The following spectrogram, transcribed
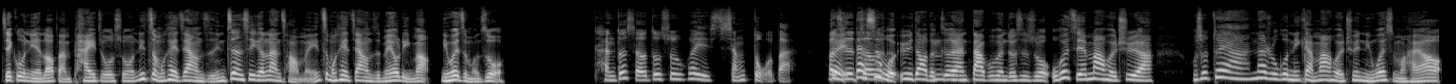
结果你的老板拍桌说你怎么可以这样子？你真的是一个烂草莓，你怎么可以这样子？没有礼貌，你会怎么做？很多时候都是会想躲吧。对，但是我遇到的个案大部分就是说，我会直接骂回去啊。我说对啊，那如果你敢骂回去，你为什么还要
